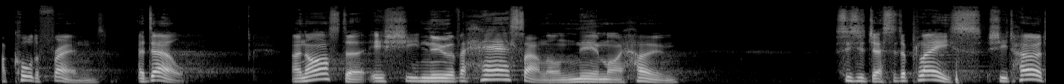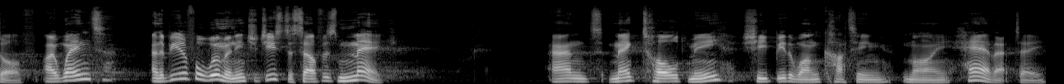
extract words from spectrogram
I called a friend, Adele, and asked her if she knew of a hair salon near my home. She suggested a place she'd heard of. I went and a beautiful woman introduced herself as Meg. And Meg told me she'd be the one cutting my hair that day.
